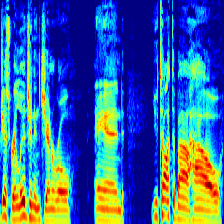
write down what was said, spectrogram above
just religion in general, and you talked about how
